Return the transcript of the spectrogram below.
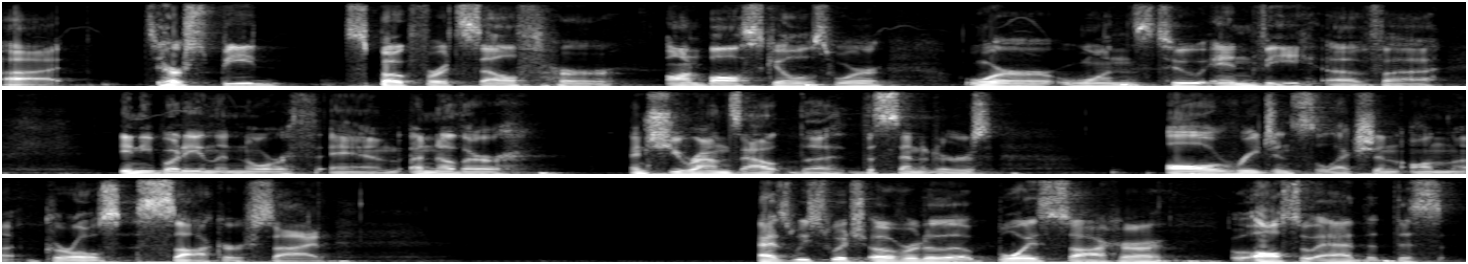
uh, her speed spoke for itself. Her on ball skills were were ones to envy of uh, anybody in the north, and another. And she rounds out the the Senators all region selection on the girls soccer side. As we switch over to the boys soccer, we'll also add that this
